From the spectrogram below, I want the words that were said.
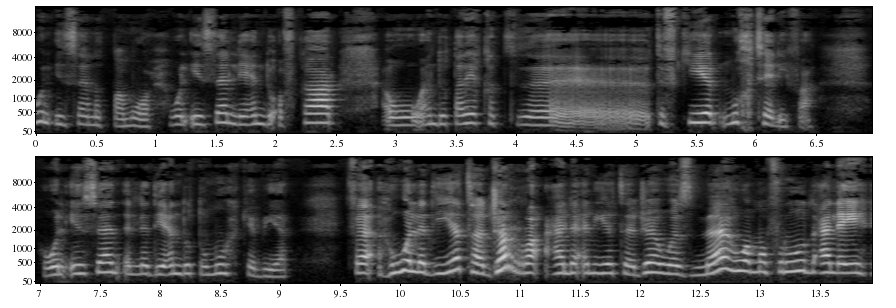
هو الإنسان الطموح. هو الإنسان اللي عنده أفكار أو عنده طريقة تفكير مختلفة. هو الإنسان الذي عنده طموح كبير فهو الذي يتجرأ على أن يتجاوز ما هو مفروض عليه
